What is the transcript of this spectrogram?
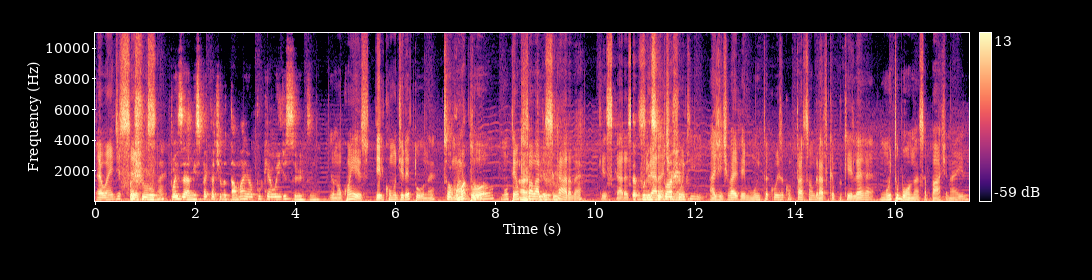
É o Andy Serkis, né? Pois é, a minha expectativa tá maior porque é o Andy Serkis. Né? Eu não conheço dele como diretor, né? Só como, como ator, ator, não tenho o que é, falar diretor. desse cara, né? que esse cara é se garante muito e a gente vai ver muita coisa computação gráfica porque ele é muito bom nessa parte, né? Ele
